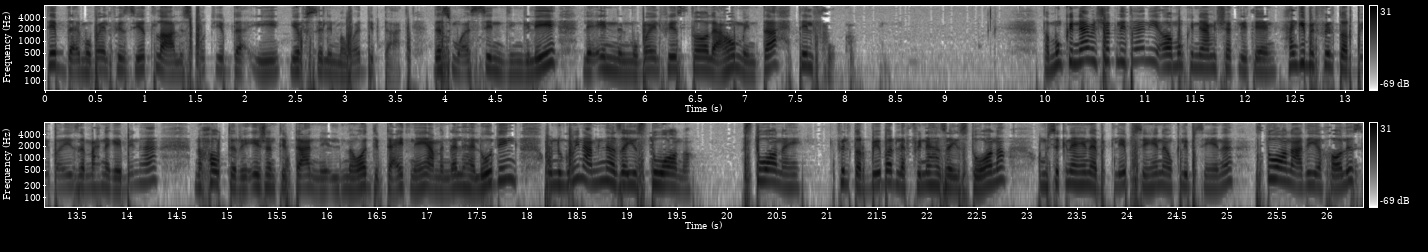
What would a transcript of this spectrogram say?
تبدأ ال mobile phase يطلع على ال spot يبدأ إيه؟ يفصل المواد بتاعتي. ده اسمه ascending ليه؟ لأن ال mobile phase طالع أهو من تحت لفوق. طب ممكن نعمل شكل تاني؟ آه ممكن نعمل شكل تاني. هنجيب ال filter paper إيه زي ما إحنا جايبينها. نحط ال reagent بتاع المواد بتاعتنا اهي عملنا لها loading والنجومين عاملينها زي اسطوانة. اسطوانة أهي. filter paper لفيناها زي اسطوانة ومسكناها هنا ب clips هنا و clips هنا اسطوانة عادية خالص.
